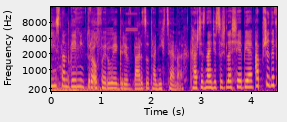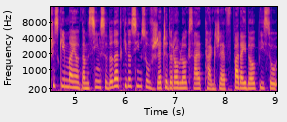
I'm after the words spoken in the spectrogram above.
Instant Gaming, która oferuje gry w bardzo tanich cenach. Każdy znajdzie coś dla siebie, a przede wszystkim mają tam Simsy, dodatki do Simsów, rzeczy do Robloxa, także wpadaj do opisu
